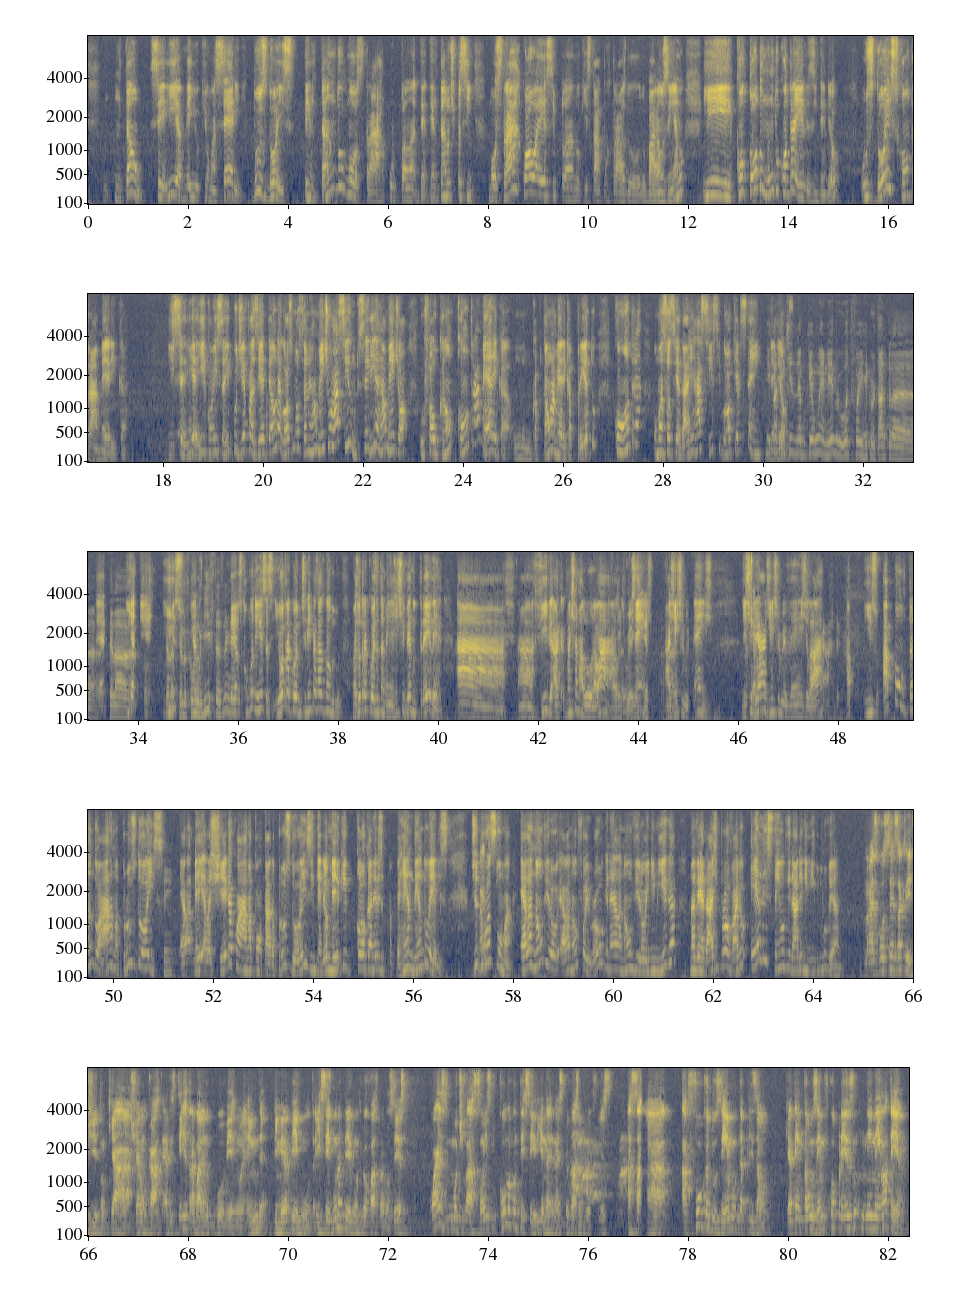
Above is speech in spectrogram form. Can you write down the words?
Então, seria meio que uma série dos dois tentando mostrar o plano, tentando tipo assim mostrar qual é esse plano que está por trás do, do Barão Zemo e com todo mundo contra eles, entendeu? Os dois contra a América. E seria aí, com isso aí, podia fazer até um negócio mostrando realmente o racismo, que seria realmente, ó, o Falcão contra a América, um Capitão América preto contra uma sociedade racista igual que eles têm. E entendeu? faz sentido, né? Porque um é negro, o outro foi recrutado pela, é. pela, até, pela isso, pelos comunistas, né? Pelos comunistas. E outra coisa, não tinha nem pensado não, Dudu. Mas outra coisa também, a gente vê no trailer a, a filha, a, como é que chama a loura lá? A, a Revenge? A gente Revenge. A gente vê a gente Revenge lá, a, isso, apontando a arma para os dois. Sim. Ela, meio, ela chega com a arma apontada para os dois, entendeu? Meio que colocando eles, rendendo eles. De Mas... duas, uma. Ela não virou, ela não foi rogue, né? Ela não virou inimiga. Na verdade, provável eles tenham virado inimigo do governo. Mas vocês acreditam que a Sharon Carter ela esteja trabalhando para o governo ainda? Primeira pergunta. E segunda pergunta que eu faço para vocês: quais motivações e como aconteceria na, na especulação de vocês a, a, a, fuga do Zemo da prisão? Que até então o Zemo ficou preso na Inglaterra.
